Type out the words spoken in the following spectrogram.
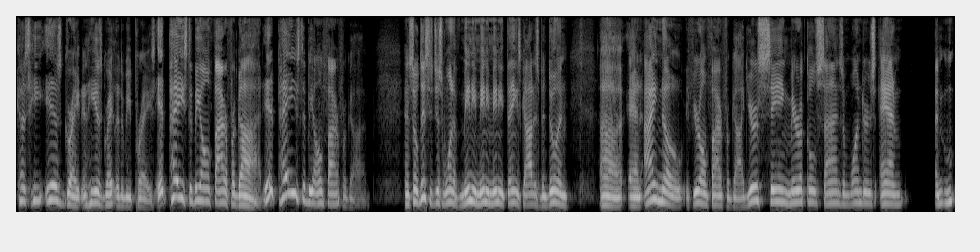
Because he is great and he is greatly to be praised. It pays to be on fire for God. It pays to be on fire for God. And so this is just one of many, many, many things God has been doing. Uh, and I know if you're on fire for God, you're seeing miracles, signs, and wonders, and, and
